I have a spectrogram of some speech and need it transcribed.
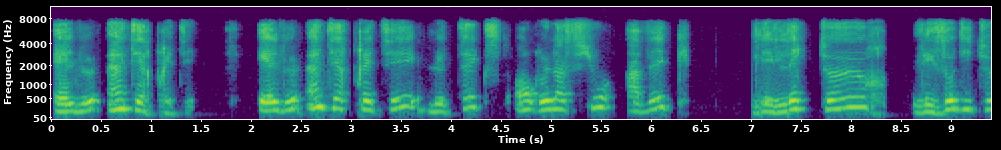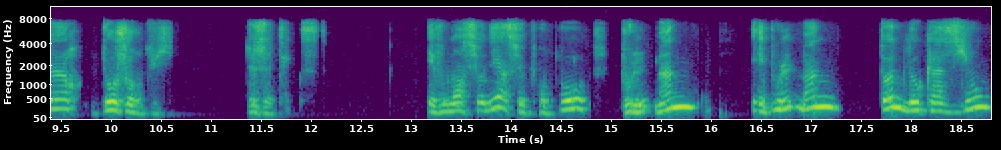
Elle veut interpréter. Elle veut interpréter le texte en relation avec les lecteurs, les auditeurs d'aujourd'hui de ce texte. Et vous mentionnez à ce propos Bultmann, et Bultmann donne l'occasion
